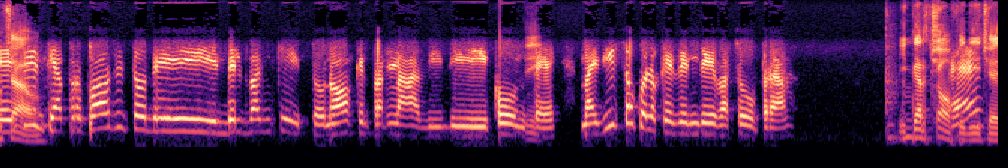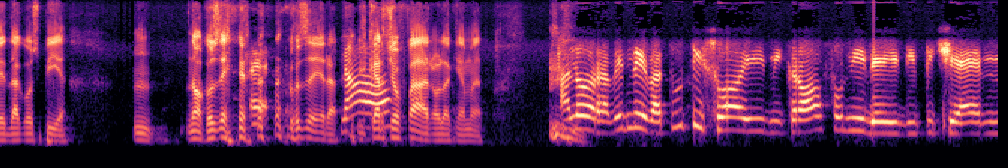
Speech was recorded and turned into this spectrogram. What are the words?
Eh, ciao. Senti, a proposito dei- del banchetto no, che parlavi di Conte, ma hai visto quello che vendeva sopra? I carciofi, Eh? dice Dagospia. Mm. No, cos'era? cos'era? No. Il carciofaro l'ha chiamato. Allora, vendeva tutti i suoi microfoni dei, di PCM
